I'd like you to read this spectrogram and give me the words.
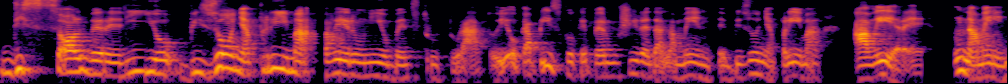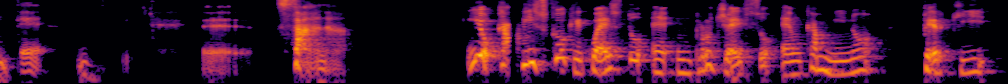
dissolvere l'io bisogna prima avere un io ben strutturato. Io capisco che per uscire dalla mente bisogna prima avere una mente eh, sana. Io capisco che questo è un processo, è un cammino per chi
